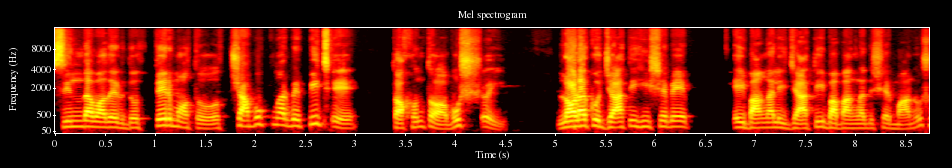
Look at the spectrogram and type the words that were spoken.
সিন্দাবাদের দত্তের মতো চাবুক মারবে পিঠে, তখন তো অবশ্যই লড়াকু জাতি হিসেবে এই বাঙালি জাতি বা বাংলাদেশের মানুষ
